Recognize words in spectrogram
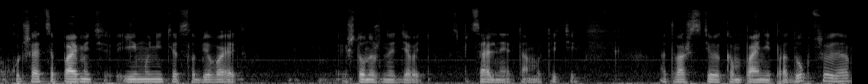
ухудшается память и иммунитет слабевает. И что нужно делать? Специальные там вот эти от вашей сетевой компании продукцию, да,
